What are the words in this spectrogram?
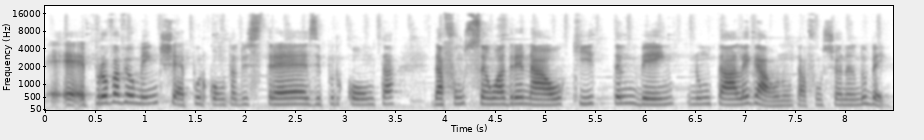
é, é, provavelmente é por conta do estresse, por conta da função adrenal que também não está legal, não está funcionando bem.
